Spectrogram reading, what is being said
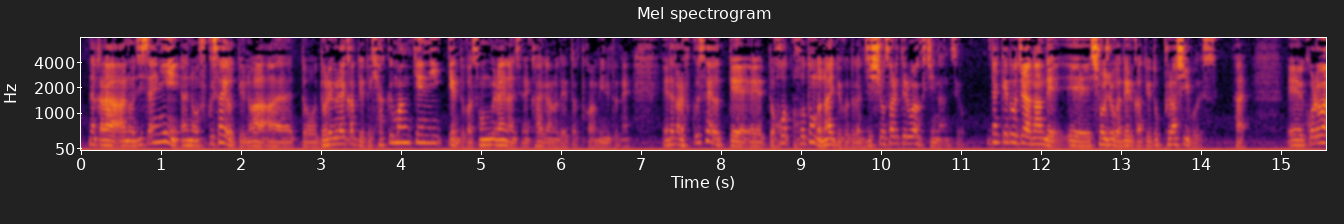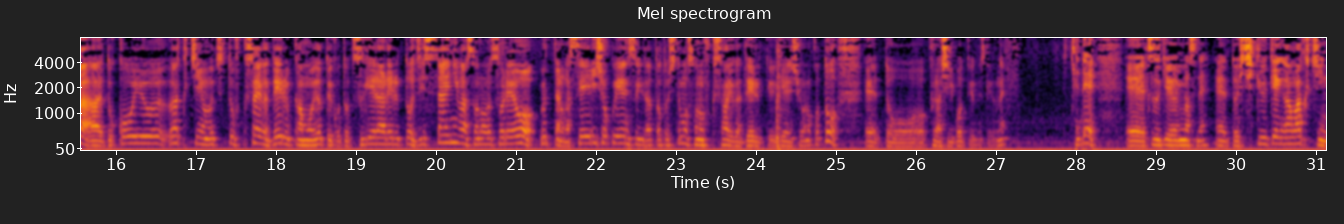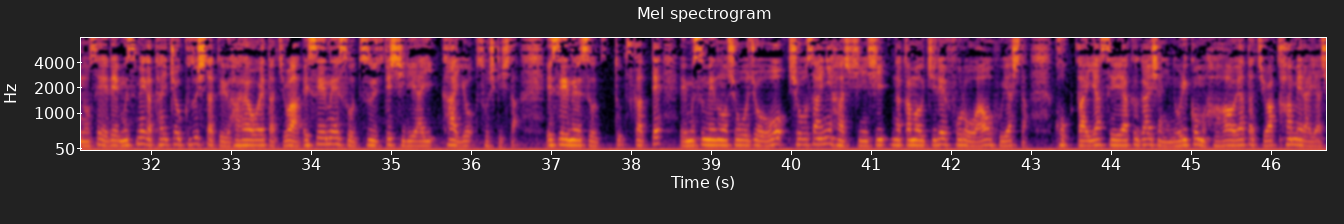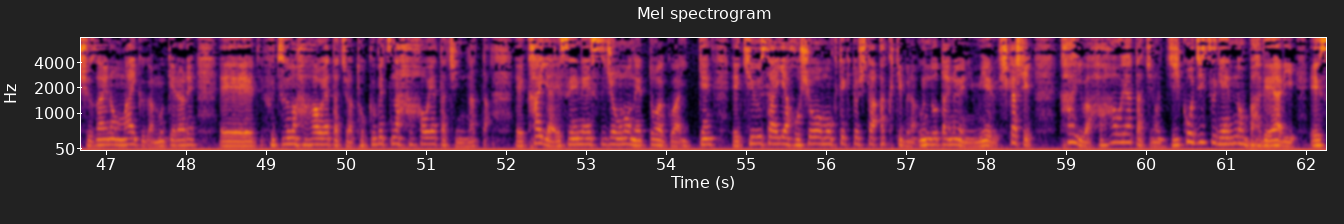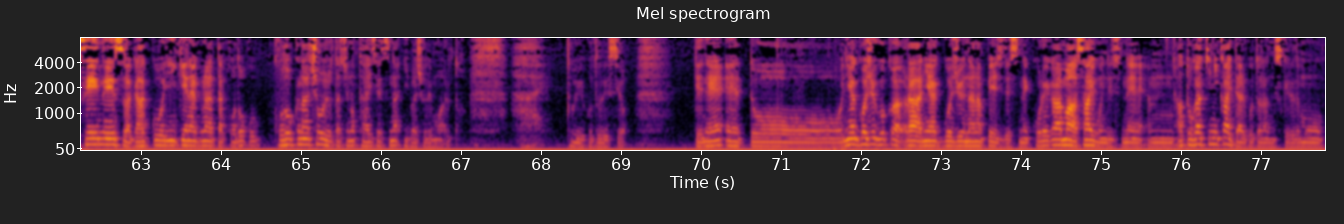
だから、あの、実際に、あの、副作用っていうのは、えっと、どれぐらいかっていうと、100万件に1件とか、そんぐらいなんですね。海外のデータとかを見るとね。えだから副作用って、えっと、ほ、ほとんどないということが実証されてるワクチンなんですよ。だけど、じゃあなんで、えー、症状が出るかというと、プラシーボです。はい。えー、これは、と、こういうワクチンを打つと副作用が出るかもよということを告げられると、実際にはその、それを打ったのが生理食塩水だったとしても、その副作用が出るという現象のことを、えっと、プラシーボって言うんですけどね。で、えー、続きを読みますね。えっ、ー、と、子宮頸がんワクチンのせいで娘が体調を崩したという母親たちは SNS を通じて知り合い、会を組織した。SNS を使って、娘の症状を詳細に発信し、仲間内でフォロワーを増やした。国会や製薬会社に乗り込む母親たちはカメラや取材のマイクが向けられ、えー、普通の母親たちは特別な母親たちになった。えー、会や SNS 上のネットワークは一見、えー、救済や保障を目的としたアクティブな運動体のように見える。しかし、会は母親たちの自己実現の場であり、SNS は学校に行けなくなった孤独孤独な少女たちの大切な居場所でもあると。はい。ということですよ。でね、えっ、と、255から257ページですね。これがまあ最後にですね、うん、後書きに書いてあることなんですけれども、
